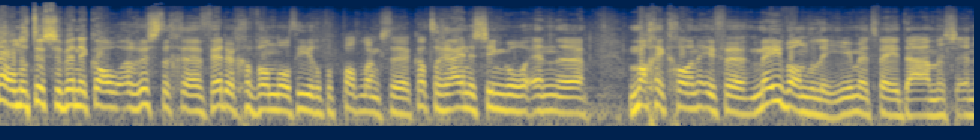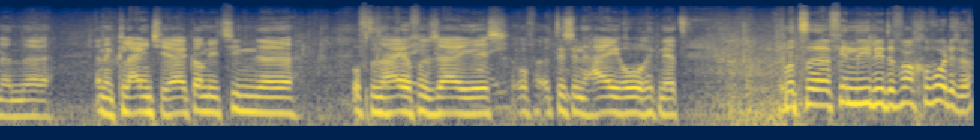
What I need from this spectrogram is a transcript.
Nou, ondertussen ben ik al rustig uh, verder gewandeld hier op het pad langs de Katerijnensingel. En uh, mag ik gewoon even meewandelen hier met twee dames en een, uh, en een kleintje. Ik kan niet zien of het een hij of een zij is. Of het is een hij, hoor ik net. Wat vinden jullie ervan geworden zo?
